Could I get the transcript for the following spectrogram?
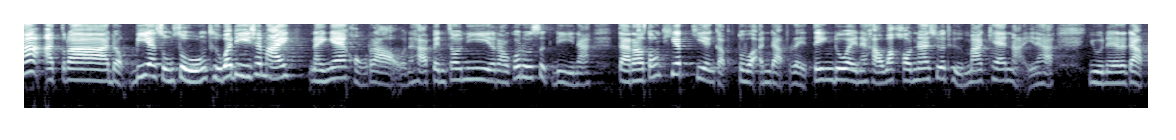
ถ้าอัตราดอกเบี้ยสูงๆ ถือว่าดีใช่ไหมในแง่ของเรานะคะเป็นเจ้าหนี้เราก็รู้สึกดีนะ แต่เราต้องเทียบเคียงกับตัวอันดับเรตติ้งด้วยนะคะ ว่าเขาน่าเชื่อถือมากแค่ไหนนะคะอยู่ในระดับ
